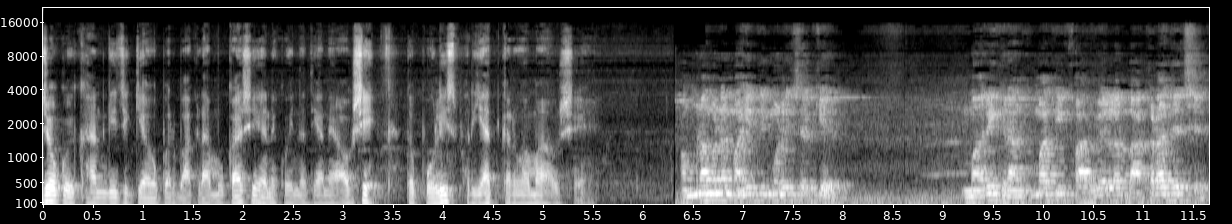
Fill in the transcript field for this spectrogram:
જો કોઈ ખાનગી જગ્યા ઉપર બાકડા મૂકાશે અને કોઈના ધ્યાને આવશે, તો પોલીસ ફરિયાદ કરવામાં આવશે. હમણાં મને માહિતી મળી છે કે મારી ગ્રાન્ટમાંથી ફાળવેલા બાકડા જે છે,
